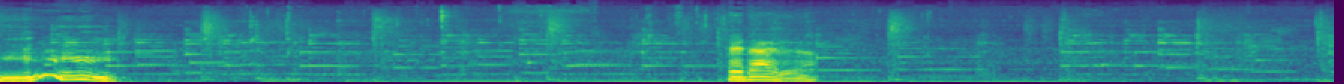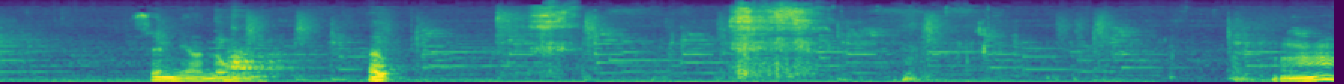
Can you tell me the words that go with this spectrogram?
อืมใช้ได้เลยนะ ส้นเหนียวนุ่มปึ๊บอืม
